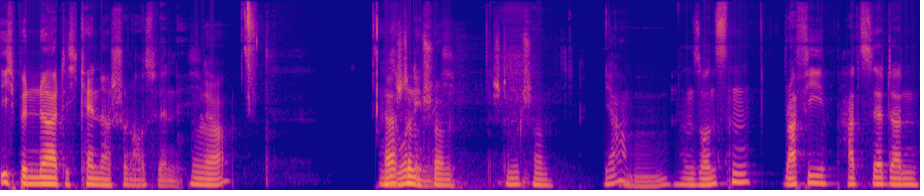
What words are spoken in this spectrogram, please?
ich bin Nerd, ich kenne das schon auswendig. Ja, ja so stimmt schon. Stimmt schon. Ja, Mhm. ansonsten, Ruffy hat es ja dann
